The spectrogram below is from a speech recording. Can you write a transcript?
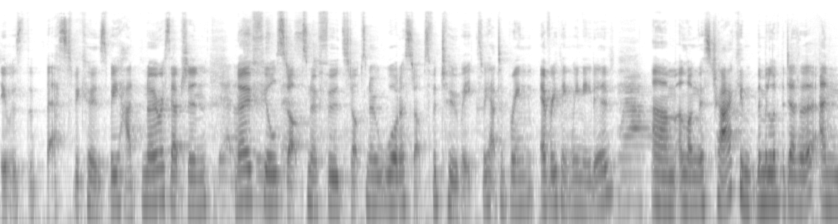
it was the best because we had no reception, Yeah, no fuel stops, no food stops, no water stops for two weeks. We had to bring everything we needed Wow. um, along this track in the middle of the desert, and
